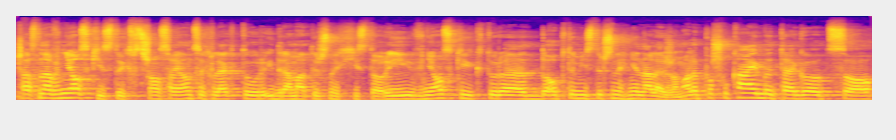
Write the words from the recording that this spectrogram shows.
Czas na wnioski z tych wstrząsających lektur i dramatycznych historii. Wnioski, które do optymistycznych nie należą, ale poszukajmy tego, co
